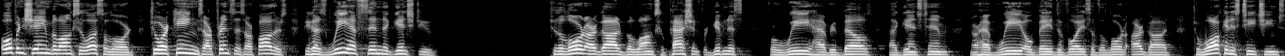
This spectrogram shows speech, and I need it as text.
Open shame belongs to us, O Lord, to our kings, our princes, our fathers, because we have sinned against you. To the Lord our God belongs compassion, forgiveness, for we have rebelled against him, nor have we obeyed the voice of the Lord our God to walk in his teachings,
